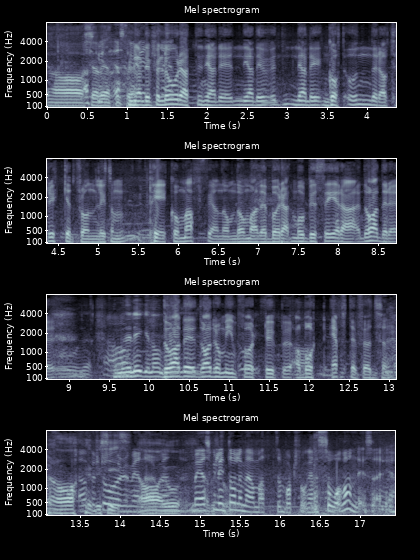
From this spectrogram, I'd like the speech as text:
Ja, så jag skulle- vet jag skulle- Ni hade förlorat, ni hade, ni hade, ni hade gått under av trycket från liksom PK-maffian om de hade börjat mobilisera. Då hade, det, Men det ligger då hade, det. då hade de infört typ abort efter födseln. Ja, Jag förstår precis. vad du menar. Ja, men, jo, men jag skulle inte förstår. hålla med om att abortfrågan är sovande i Sverige.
